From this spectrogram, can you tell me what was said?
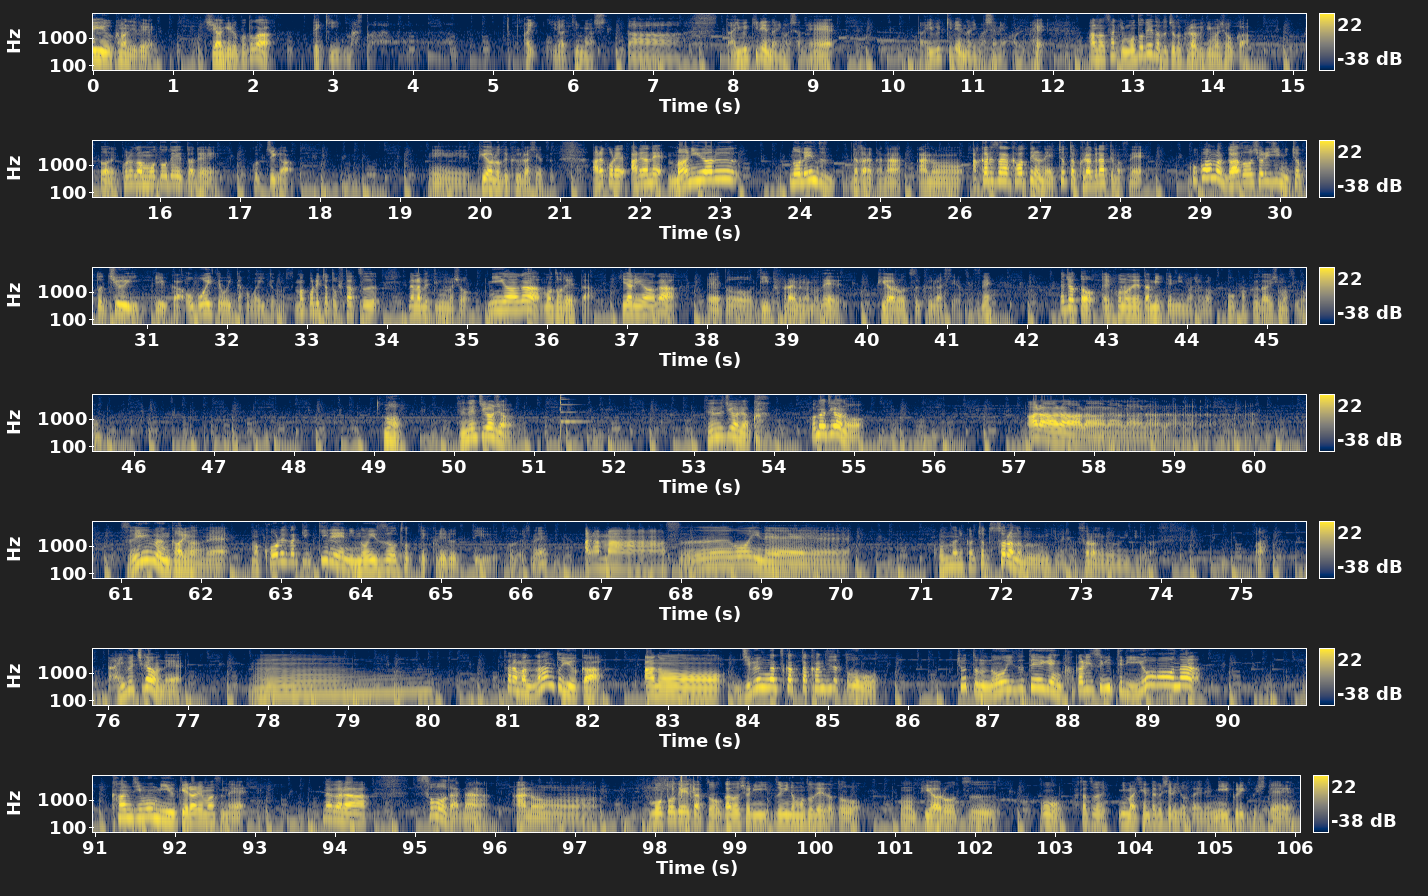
っていう感じで仕上げることができますと。はい、開きました。だいぶ綺麗になりましたね。だいぶ綺麗になりましたね、これね。あの、さっき元データとちょっと比べてみましょうか。そうだね、これが元データで、こっちが、えー、ピュアロでくぐらしたやつ。あれこれ、あれだね、マニュアルのレンズだからかな。あのー、明るさが変わってるね。ちょっと暗くなってますね。ここはまあ画像処理時にちょっと注意っていうか覚えておいた方がいいと思います。まあこれちょっと2つ並べてみましょう。右側が元データ、左側が、えっ、ー、とディーププライムなので PRO2 クラしたやつですね。じゃちょっと、えこのデータ見てみましょうか。ここ拡大しますよ。うわ全然違うじゃん。全然違うじゃん。こんな違うの？あらあらあらあらあらあらあらあらあらあら。随分変わりますね。まあ、これだけ綺麗にノイズを取ってくれるっていうことですね。あらまあ、すごいね。こんなにか、ちょっと空の部分見てみましょう。空の部分見てみます。あ、だいぶ違うね。うーん。ただまあ、なんというか、あのー、自分が使った感じだと、ちょっとノイズ低減かかりすぎてるような感じも見受けられますね。だから、そうだな、あのー、元データと、画像処理済みの元データと、この PRO2 を2つ、2枚選択してる状態で右クリックして、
